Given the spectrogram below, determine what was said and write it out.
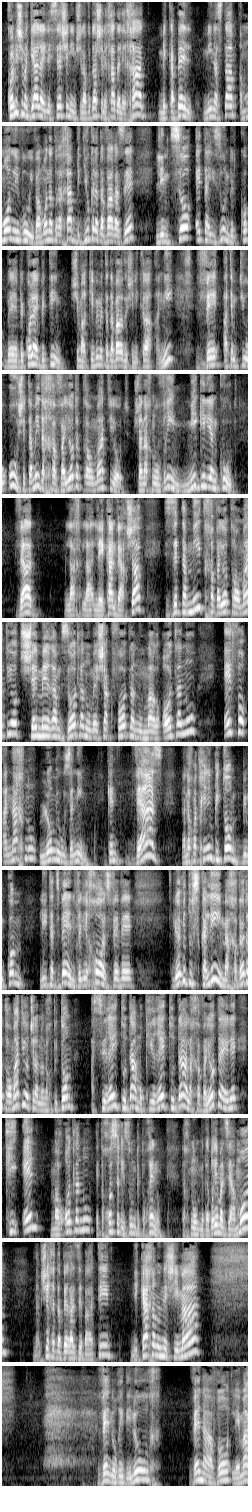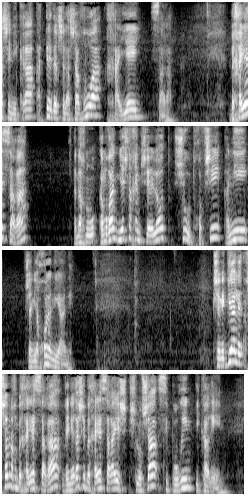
כל מי שמגיע אליי לסשנים של עבודה של אחד על אחד, מקבל מן הסתם המון ליווי והמון הדרכה בדיוק על הדבר הזה, למצוא את האיזון בכל ההיבטים שמרכיבים את הדבר הזה שנקרא אני, ואתם תראו שתמיד החוויות הטראומטיות שאנחנו עוברים מגיל ינקות ועד לכאן ועכשיו, זה תמיד חוויות טראומטיות שמרמזות לנו, משקפות לנו, מראות לנו איפה אנחנו לא מאוזנים, כן? ואז אנחנו מתחילים פתאום, במקום להתעצבן ולכעוס ולהיות מתוסכלים מהחוויות הטראומטיות שלנו, אנחנו פתאום אסירי תודה, מוקירי תודה על החוויות האלה, כי הן מראות לנו את החוסר איזון בתוכנו. אנחנו מדברים על זה המון, נמשיך לדבר על זה בעתיד, ניקח לנו נשימה ונוריד הילוך ונעבור למה שנקרא התדר של השבוע, חיי שרה. בחיי שרה, אנחנו, כמובן, יש לכם שאלות, שוט, חופשי, אני, כשאני יכול אני אענה. כשנגיע, עכשיו אנחנו בחיי שרה, ונראה שבחיי שרה יש שלושה סיפורים עיקריים.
